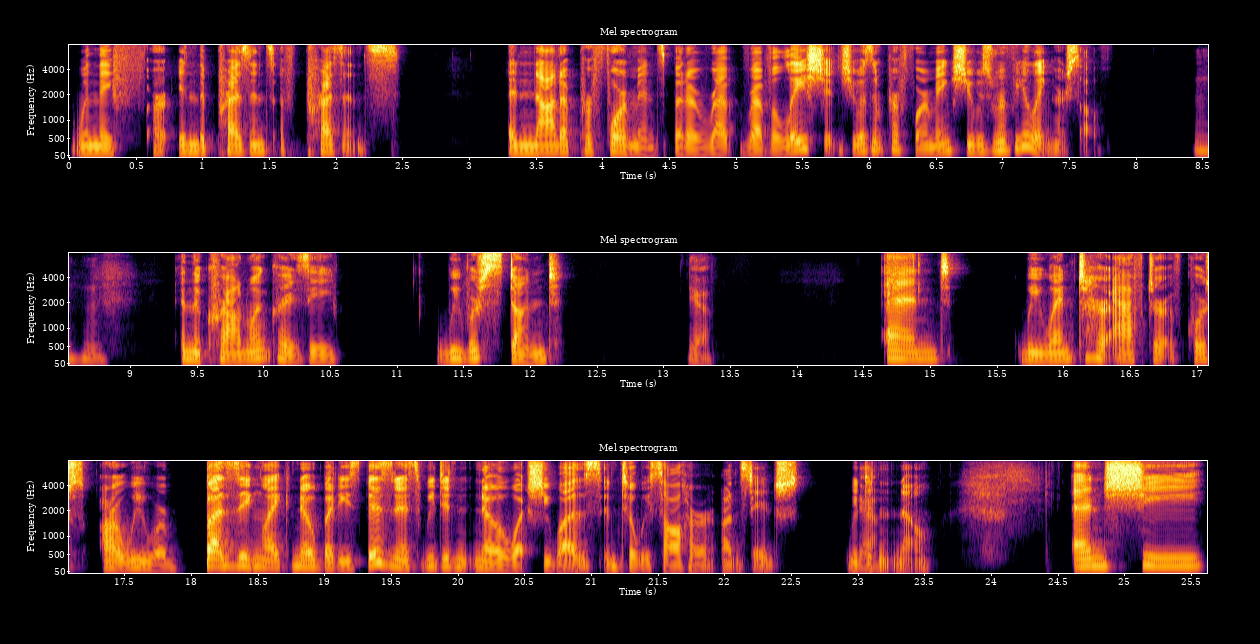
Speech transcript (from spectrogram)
when they f- are in the presence of presence and not a performance, but a re- revelation. She wasn't performing, she was revealing herself. Mhm. And the crowd went crazy. We were stunned. Yeah. And we went to her after. Of course, our, we were buzzing like nobody's business. We didn't know what she was until we saw her on stage. We Yeah. didn't know. And she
